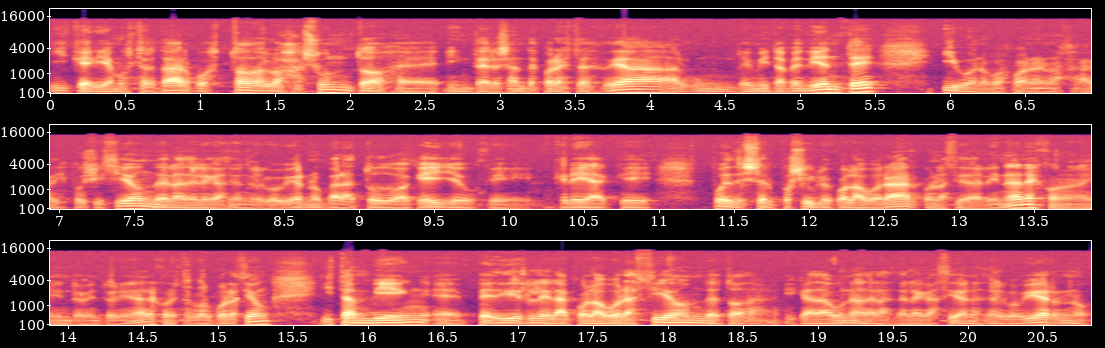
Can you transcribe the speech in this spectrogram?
y queríamos tratar pues todos los asuntos interesantes para esta ciudad, algún temita pendiente y bueno, pues ponernos a disposición de la delegación del Gobierno para todo aquello que crea que puede ser posible colaborar con la ciudad de Linares, con el Ayuntamiento de Linares, con esta corporación y también pedir la colaboración de todas y cada una de las delegaciones del Gobierno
